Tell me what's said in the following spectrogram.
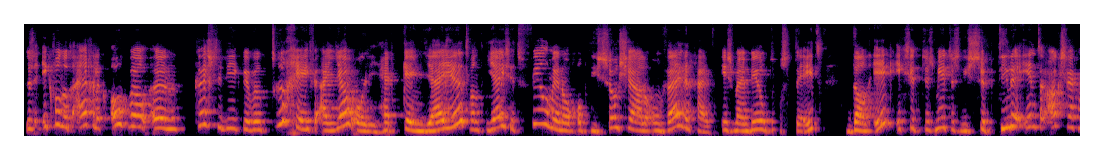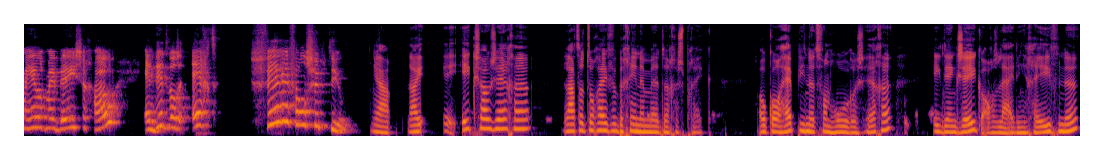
Dus ik vond het eigenlijk ook wel een kwestie die ik weer wil teruggeven aan jou, Orly. Herken jij het? Want jij zit veel meer nog op die sociale onveiligheid, is mijn beeld nog steeds, dan ik. Ik zit dus meer tussen die subtiele interactie waar ik me heel erg mee bezig hou. En dit was echt verre van subtiel. Ja, nou, ik zou zeggen, laten we toch even beginnen met een gesprek. Ook al heb je het van horen zeggen. Ik denk zeker als leidinggevende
